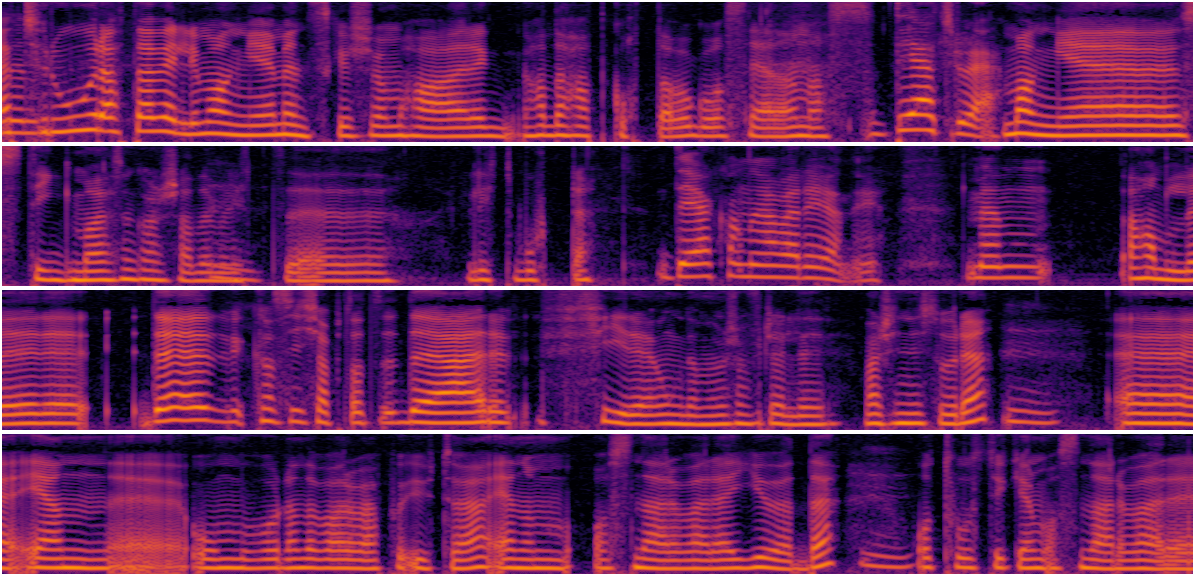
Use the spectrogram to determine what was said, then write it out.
men- tror at det er veldig mange mennesker som har, hadde hatt godt av å gå og se den. Ass. Det tror jeg. Mange stigmaer som kanskje hadde Mm. blitt eh, litt borte. Det kan jeg være enig i. Men Det handler det, Vi kan si kjapt at det er fire ungdommer som forteller hver sin historie. mm, Eh, en eh, om hvordan det var å være på Utøya, en om åssen det er å være jøde, mm, og to stykker om åssen det er å være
